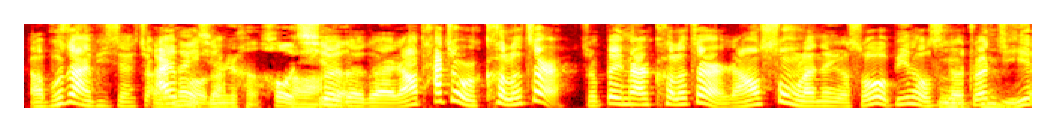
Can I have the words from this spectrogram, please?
啊，不算 I P C，就 Apple 的。已经是很后期了。对对对，然后它就是刻了字儿，就背面刻了字儿，然后送了那个所有 Beatles 的专辑，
